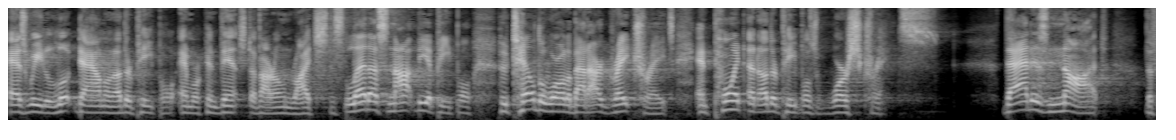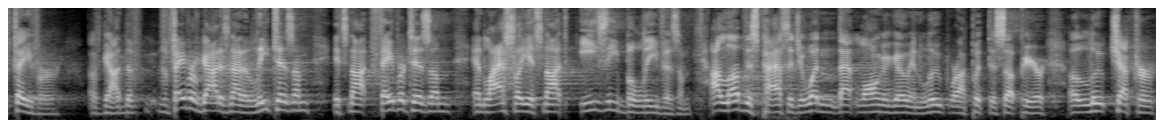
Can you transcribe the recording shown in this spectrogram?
as we look down on other people and we're convinced of our own righteousness. Let us not be a people who tell the world about our great traits and point at other people's worst traits. That is not the favor of God. The, the favor of God is not elitism, it's not favoritism, and lastly, it's not easy believism. I love this passage. It wasn't that long ago in Luke where I put this up here. Uh, Luke chapter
